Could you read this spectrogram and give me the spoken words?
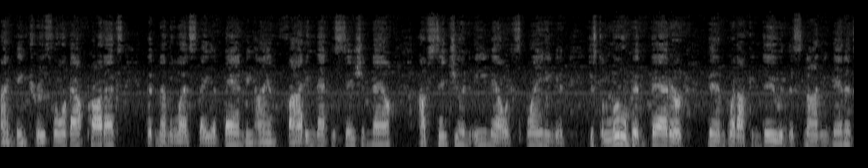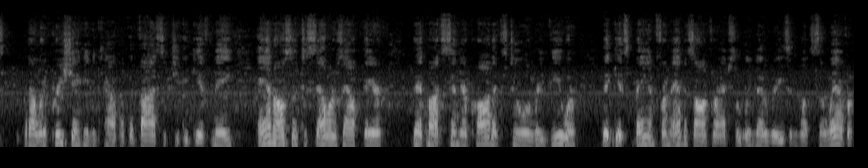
I'm being truthful about products, but nonetheless, they have banned me. I am fighting that decision now. I've sent you an email explaining it just a little bit better than what I can do in this 90 minutes, but I would appreciate any type of advice that you could give me and also to sellers out there that might send their products to a reviewer that gets banned from Amazon for absolutely no reason whatsoever.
